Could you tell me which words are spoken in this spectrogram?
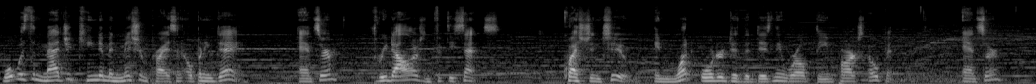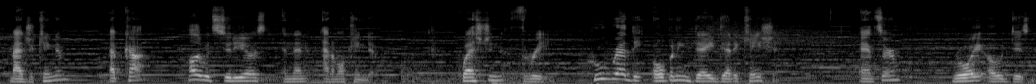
What was the Magic Kingdom admission price on opening day? Answer $3.50. Question 2 In what order did the Disney World theme parks open? Answer Magic Kingdom, Epcot, Hollywood Studios, and then Animal Kingdom. Question 3. Who read the opening day dedication? Answer Roy O. Disney.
